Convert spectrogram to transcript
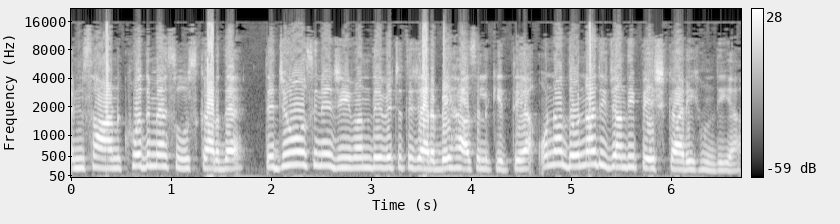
ਇਨਸਾਨ ਖੁਦ ਮਹਿਸੂਸ ਕਰਦਾ ਹੈ ਤੇ ਜੋ ਉਸਨੇ ਜੀਵਨ ਦੇ ਵਿੱਚ ਤਜਰਬੇ ਹਾਸਲ ਕੀਤੇ ਆ, ਉਹਨਾਂ ਦੋਨਾਂ ਚੀਜ਼ਾਂ ਦੀ ਪੇਸ਼ਕਾਰੀ ਹੁੰਦੀ ਆ।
